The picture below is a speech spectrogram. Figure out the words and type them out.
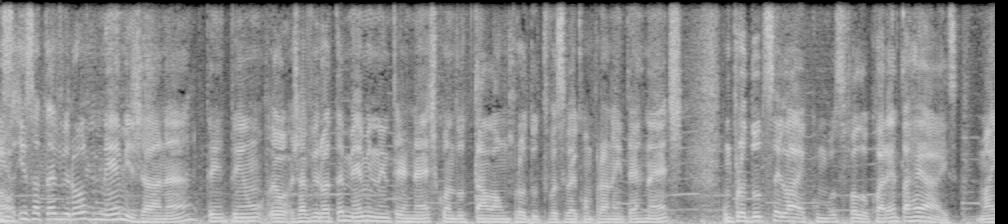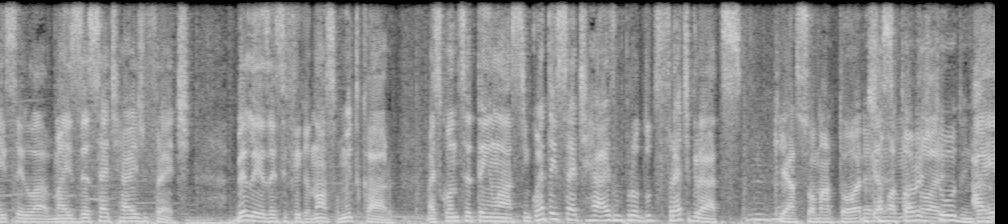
Isso, isso até virou meme já, né? Tem, tem um, eu, já virou até meme na internet quando tá lá um produto que você vai comprar na internet. Um produto, sei lá, como você falou, 40 reais, mais, sei lá, mais 17 reais de frete. Beleza, aí você fica, nossa, muito caro. Mas quando você tem lá 57 reais um produto frete grátis. Que é a somatória. Que é somatória de tudo, então. Aí,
